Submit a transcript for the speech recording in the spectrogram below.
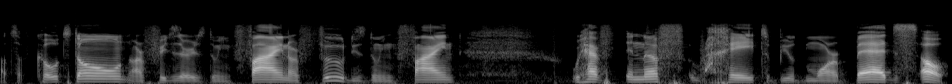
Lots of cold stone. Our freezer is doing fine. Our food is doing fine. We have enough hay to build more beds. Oh,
